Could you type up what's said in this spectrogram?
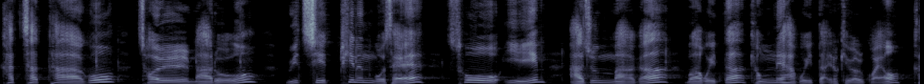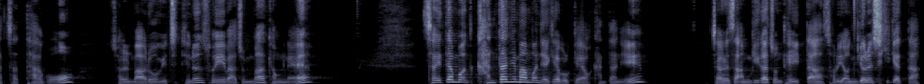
카차 타고 절마루 위치 튀는 곳에 소임 아줌마가 뭐하고 있다? 경례하고 있다. 이렇게 외울 거예요. 카차 타고 절마루 위치 튀는 소입 아줌마 경례. 자 이때 한번 간단히만 한번 얘기해 볼게요 간단히. 자 그래서 암기가 좀 돼 있다 서로 연결을 시키겠다.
